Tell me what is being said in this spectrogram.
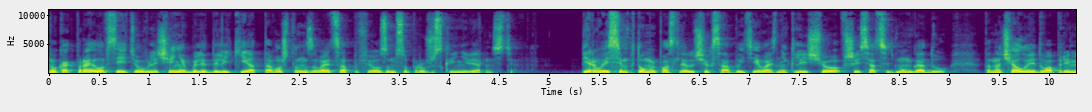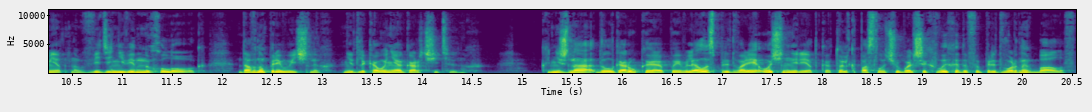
но, как правило, все эти увлечения были далеки от того, что называется апофеозом супружеской неверности. Первые симптомы последующих событий возникли еще в 1967 году, поначалу едва приметно, в виде невинных уловок, давно привычных, ни для кого не огорчительных. Княжна Долгорукая появлялась при дворе очень редко, только по случаю больших выходов и придворных балов,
